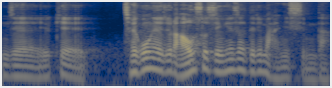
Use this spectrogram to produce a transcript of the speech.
이제 이렇게 제공해주는 아웃소싱 회사들이 많이 있습니다.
